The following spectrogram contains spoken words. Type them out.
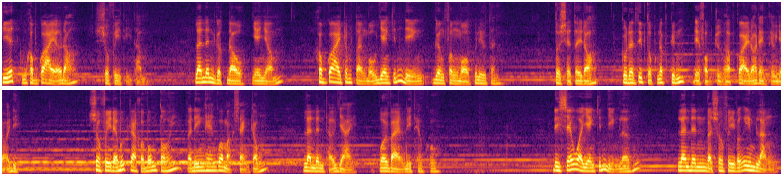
Chí ít cũng không có ai ở đó, Sophie thì thầm. Lenin gật đầu, nhẹ nhõm. Không có ai trong toàn bộ gian chính điện gần phần mộ của Newton. Tôi sẽ tới đó, Cô nên tiếp tục nấp kín để phòng trường hợp có ai đó đang theo dõi đi. Sophie đã bước ra khỏi bóng tối và đi ngang qua mặt sàn trống. Landon thở dài, vội vàng đi theo cô. Đi xéo qua gian chính điện lớn, Landon và Sophie vẫn im lặng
